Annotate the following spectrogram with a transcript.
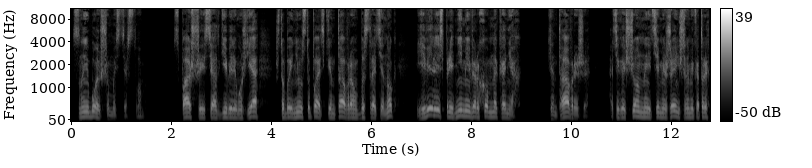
с наибольшим мастерством. Спасшиеся от гибели мужья — чтобы не уступать кентаврам в быстроте ног, явились пред ними верхом на конях. Кентавры же, отягощенные теми женщинами, которых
